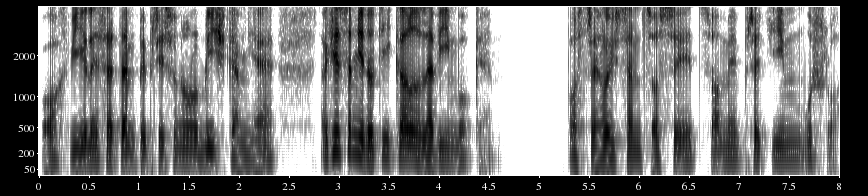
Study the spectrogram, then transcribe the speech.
Po chvíli se Tempy přisunul blíž ke mně, takže se mě dotýkal levým bokem. Postřehl jsem cosi, co mi předtím ušlo.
